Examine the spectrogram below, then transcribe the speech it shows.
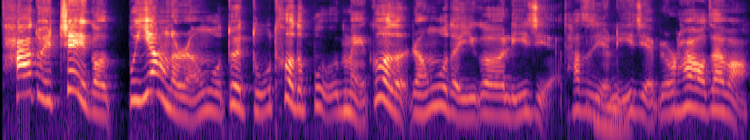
他对这个不一样的人物，对独特的不每个的人物的一个理解，他自己的理解。比如他要再往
